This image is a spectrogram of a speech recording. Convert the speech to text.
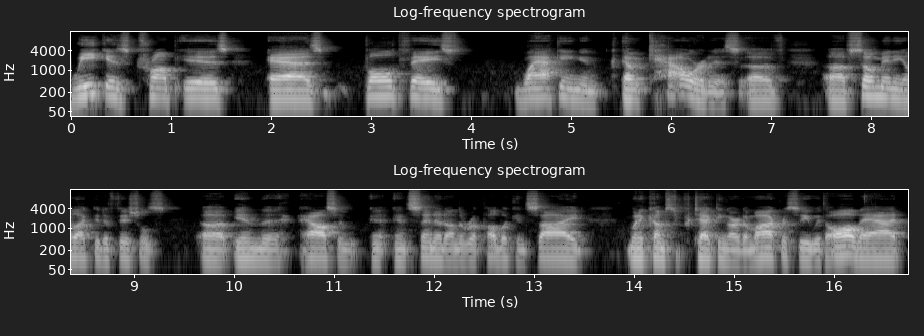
weak as Trump is, as bold faced lacking in uh, cowardice of of so many elected officials uh, in the House and, and Senate on the Republican side when it comes to protecting our democracy. With all that,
